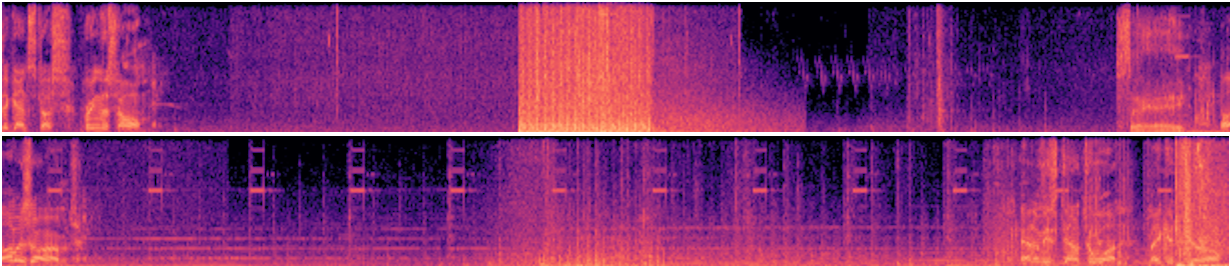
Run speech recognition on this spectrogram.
Against us. Bring this home. Say, hey. Bomb is armed. Enemies down to one. Make it zero.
